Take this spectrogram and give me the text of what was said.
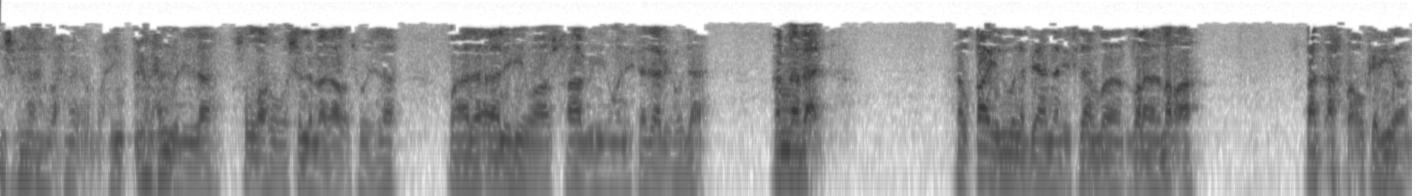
بسم الله الرحمن الرحيم. الحمد لله صلى الله وسلم على رسول الله. وعلى آله وأصحابه ومن اهتدى بهداه. أما بعد فالقائلون بأن الإسلام ظلم المرأة قد أخطأوا كثيرا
